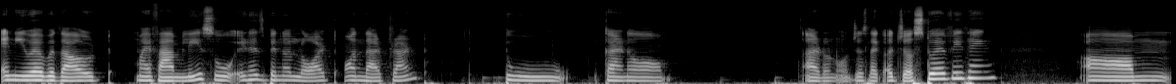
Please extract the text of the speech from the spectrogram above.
anywhere without my family. So it has been a lot on that front to kind of i don't know just like adjust to everything. Um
